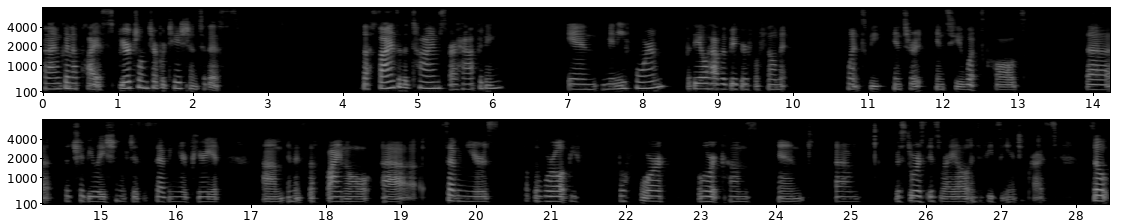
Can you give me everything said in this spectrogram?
and I'm going to apply a spiritual interpretation to this. The signs of the times are happening in mini form, but they'll have a bigger fulfillment once we enter into what's called the the tribulation, which is a seven year period, um, and it's the final uh, seven years of the world be- before the Lord comes and um, restores Israel and defeats the Antichrist. So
